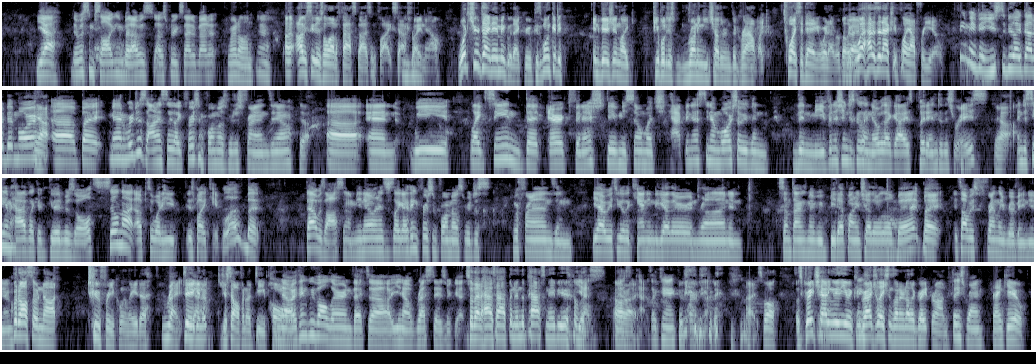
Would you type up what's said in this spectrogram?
yeah, there was some slogging, but I was I was pretty excited about it. right on. Yeah. Uh, obviously, there's a lot of fast guys in Flagstaff Mhm. right now. What's your dynamic with that group? Because one could envision like people just running each other into the ground like twice a day or whatever. But like, Right. what, how does it actually play out for you? I think maybe it used to be like that a bit more. Yeah. Uh, but man, we're just honestly like first and foremost, we're just friends, you know. Yeah. Uh, and we like seeing that Eric finished gave me so much happiness, you know, more so even than me finishing, just because I know what that guy has put into this race, Yeah, and to see him have like a good result, still not up to what he is probably capable of, but that was awesome, you know. And it's just like I think first and foremost, we're just we're friends, and yeah, we get to go to the canyon together and run and sometimes maybe we beat up on each other a little bit, but it's always friendly ribbing, you know. but also not too frequently to right. dig yeah. in a, yourself in a deep hole. No, I think we've all learned that uh, you know rest days are good. so that has happened in the past, maybe. yes, All yes, right. it has. I can confirm that. nice. Well, it was great chatting Yeah. with you, and congratulations on another great run. Thanks, Bryon. Thank you.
